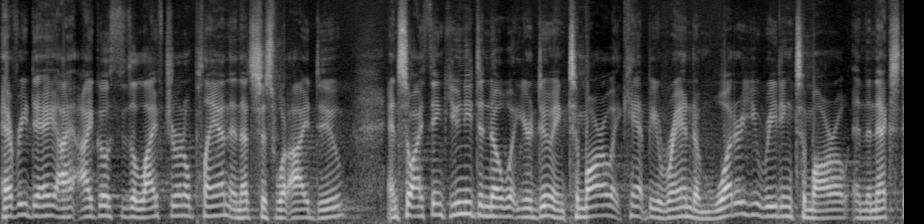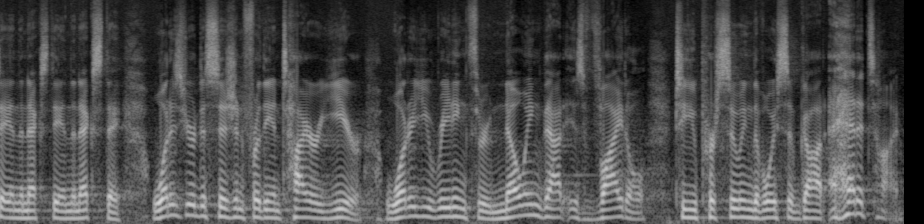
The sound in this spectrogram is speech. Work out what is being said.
Every day I, I, go through the life journal plan, and that's just what I do. And so I think you need to know what you're doing. Tomorrow it can't be random. What are you reading tomorrow, and the next day, and the next day, and the next day? What is your decision for the entire year? What are you reading through? Knowing that is vital to you pursuing the voice of God ahead of time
